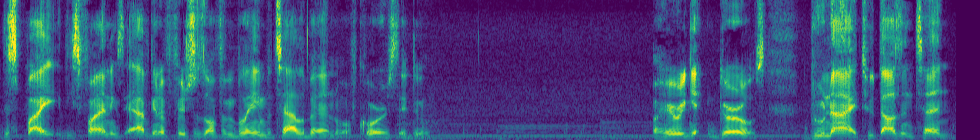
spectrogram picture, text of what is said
Despite these findings, Afghan officials often blame the Taliban. Well, of course they do. Oh, here we get girls. Brunei, 2010.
